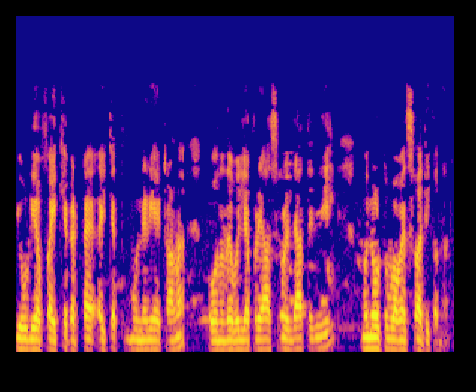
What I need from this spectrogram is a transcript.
യു ഡി എഫ് ഐക്യകെട്ട ഐക്യ മുന്നണിയായിട്ടാണ് പോകുന്നത്. വലിയ പ്രയാസങ്ങളില്ലാത്ത രീതിയിൽ മുന്നോട്ട് പോകാൻ സാധിക്കുന്നുണ്ട്.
